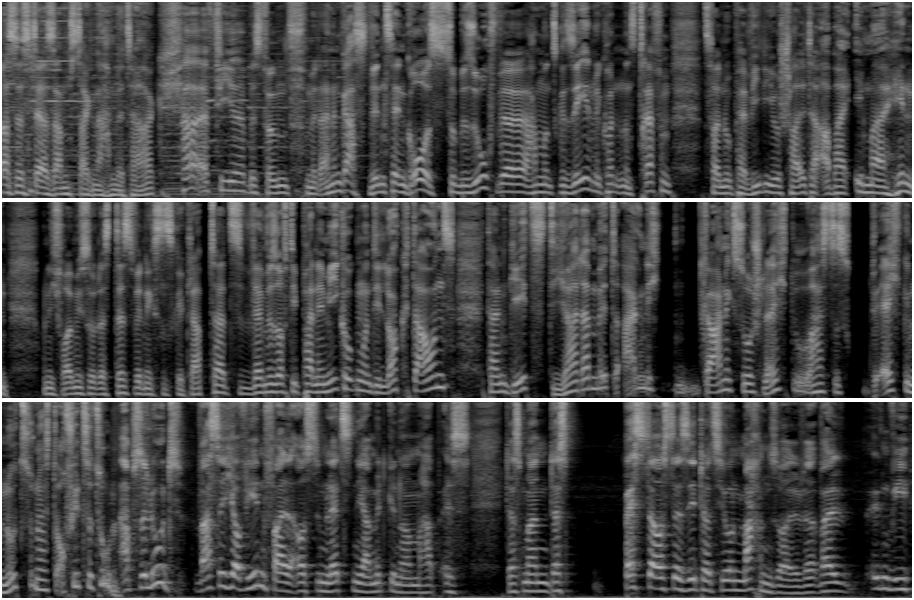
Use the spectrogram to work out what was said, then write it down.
Das ist der Samstagnachmittag, HR4 bis 5 mit einem Gast, Vincent Groß, zu Besuch. Wir haben uns gesehen, wir konnten uns treffen, zwar nur per Videoschalte, aber immerhin. Und ich freue mich so, dass das wenigstens geklappt hat. Wenn wir so auf die Pandemie gucken und die Lockdowns, dann geht's dir damit eigentlich gar nicht so schlecht. Du hast es echt genutzt und hast auch viel zu tun. Absolut. Was ich auf jeden Fall aus dem letzten Jahr mitgenommen habe, ist, dass man das Beste aus der Situation machen soll, weil irgendwie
